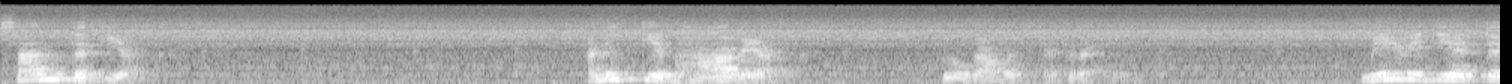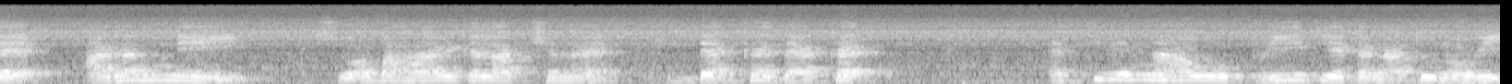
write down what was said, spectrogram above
සන්තතියක්. අනිත්‍ය භාවයක් යෝගාවචරයට වැටෙනවා. මේ විදිහට අරමුණේ ස්වභාවික ලක්ෂණ දැක දැක ඇතිවෙනා වූ ප්‍රීතියට නතු නොවි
